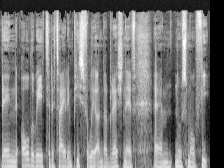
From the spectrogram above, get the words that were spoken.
then all the way to retiring peacefully under Brezhnev. Um, no small feat.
